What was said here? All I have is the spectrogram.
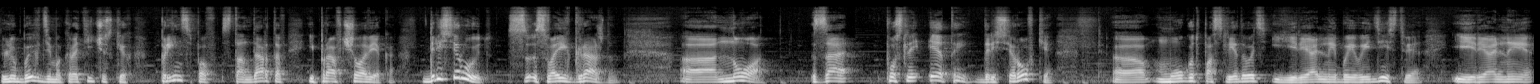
любых демократических принципов, стандартов и прав человека. Дрессируют своих граждан. Э, но за после этой дрессировки э, могут последовать и реальные боевые действия, и реальные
